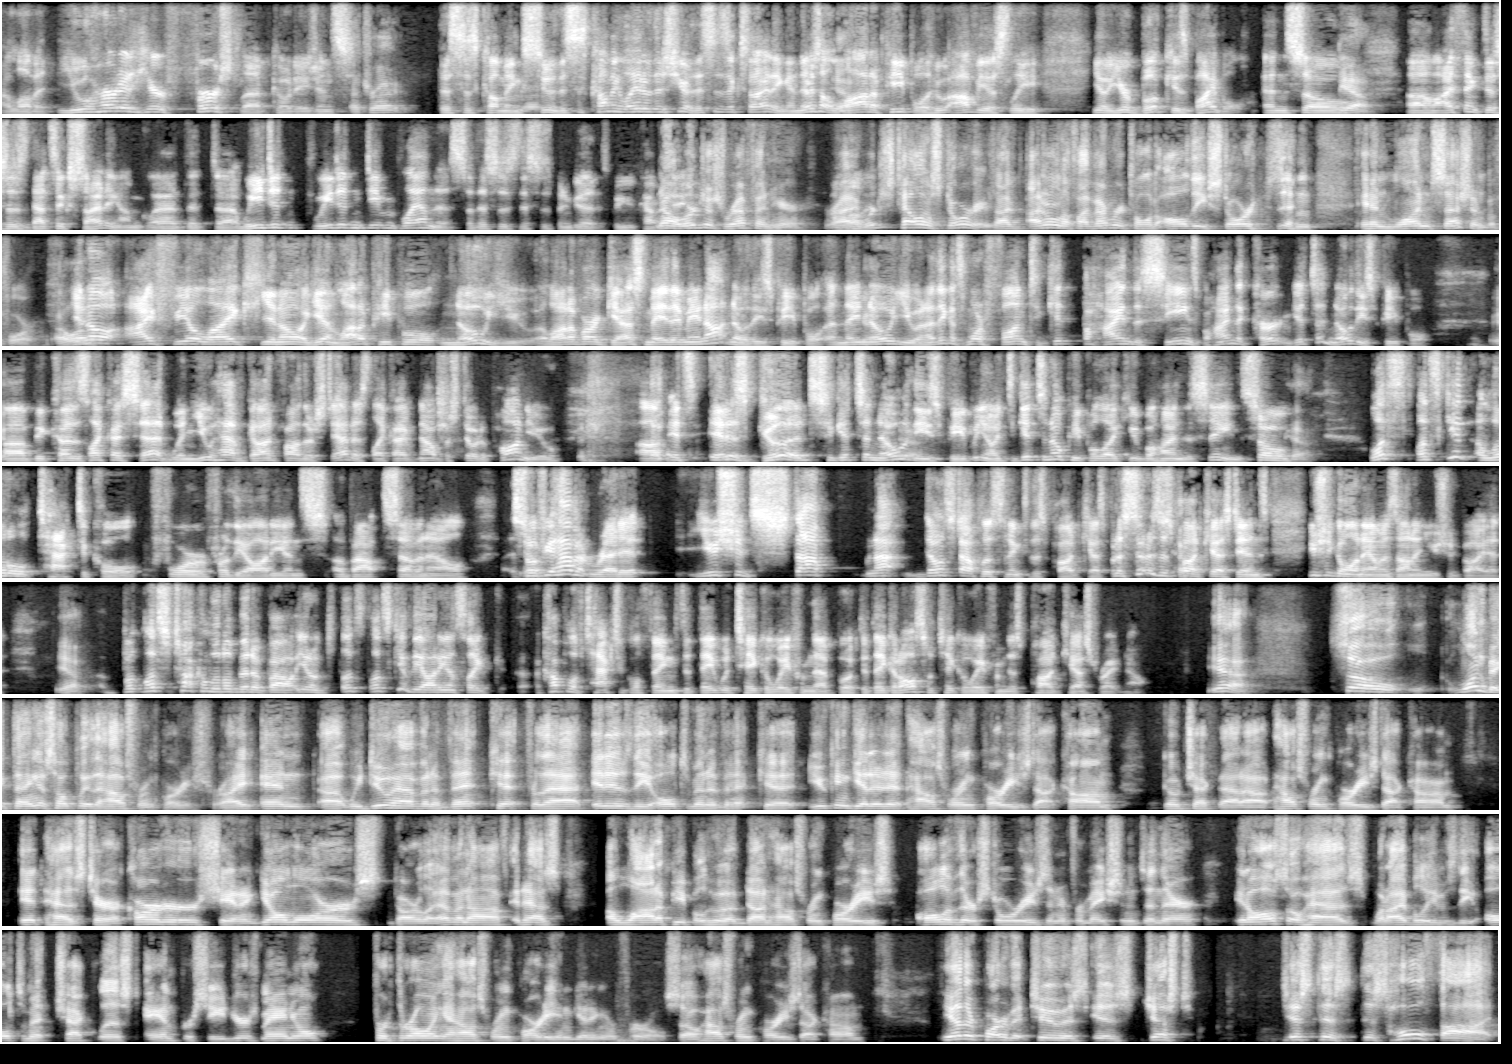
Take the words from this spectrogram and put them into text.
I love it. You heard it here first, Lab Coat Agents. That's right. This is coming soon. This is coming later this year. This is exciting, and there's a yeah. lot of people who obviously, you know, your book is Bible, and so yeah, um, I think this is that's exciting. I'm glad that uh, we didn't we didn't even plan this, so this is this has been good. It's been No, we're just riffing here, right? We're it. just telling stories. I I don't know if I've ever told all these stories in in one session before. You know, it. I feel like you know, again, a lot of people know you. A lot of our guests may they may not know these people, and they yeah. know you, and I think it's more fun to get behind the scenes, behind the curtain, get to know these people uh, because, like I said, when you have Godfather status, like I've now bestowed upon you, uh, it's it is good to get to know yeah. these people. You know, to get to know people like you behind the scenes. So. Yeah. Let's let's get a little tactical for for the audience about 7L. So if you haven't read it, you should stop not don't stop listening to this podcast. But as soon as this podcast ends, you should go on Amazon and you should buy it. Yeah. But let's talk a little bit about, you know, let's let's give the audience like a couple of tactical things that they would take away from that book that they could also take away from this podcast right now. Yeah. So one big thing is hopefully the house ring parties, right? And uh, we do have an event kit for that. It is the ultimate event kit. You can get it at houseringparties.com. Go check that out. Houseringparties.com. It has Tara Carter, Shannon Gilmore's, Darla Evanoff. It has a lot of people who have done house ring parties. All of their stories and information is in there. It also has what I believe is the ultimate checklist and procedures manual for throwing a house ring party and getting referrals. So houseringparties.com. The other part of it too is is just just this this whole thought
